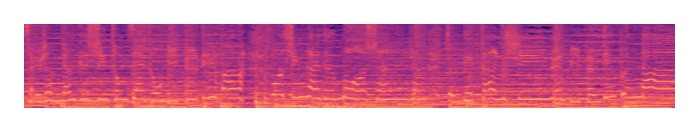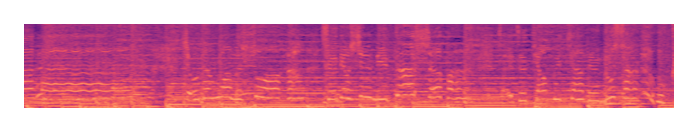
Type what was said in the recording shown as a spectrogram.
才让两颗心痛在同一个地方。我亲爱的陌生人，真的谈心远比谈天困难。就当我们说好，撤掉是你的设防，在这条回家的路上，我哭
